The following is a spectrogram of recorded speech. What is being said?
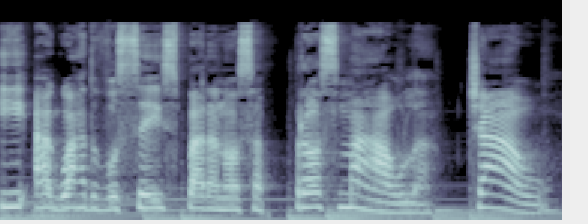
e aguardo vocês para a nossa próxima aula. Tchau!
